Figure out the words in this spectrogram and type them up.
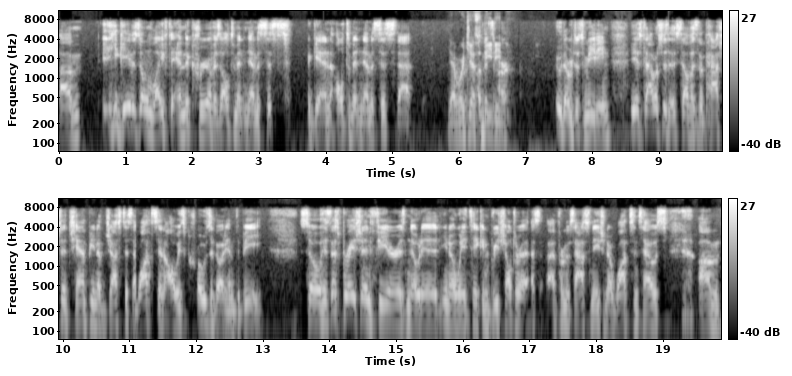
Um, he gave his own life to end the career of his ultimate nemesis. Again, ultimate nemesis that Yeah, we're just meeting. are- they were just meeting. He establishes himself as the passionate champion of justice that Watson always crows about him to be. So his desperation and fear is noted. You know when he's taken brief shelter as- from assassination at Watson's house. Um,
